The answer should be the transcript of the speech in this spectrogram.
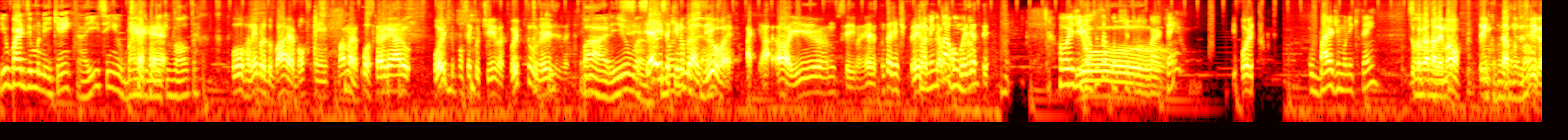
e o Bayern de Munique, hein? Aí sim o Bayern de Munique volta. Porra, lembra do Bayern? Bons tempos. Mas, mano, pô, os caras ganharam oito consecutivas, oito vezes, velho. Pariu, se, mano. Se é isso aqui no Brasil, velho, ó, aí eu não sei, mano. É tanta gente presa, o Flamengo tá rumo, coisa não? ia ter. Ô, Edilson, você sabe quantos títulos o Bayern tem? Oito. O Bayern de Munique tem? Do São... campeonato alemão? 30 da Bundesliga?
